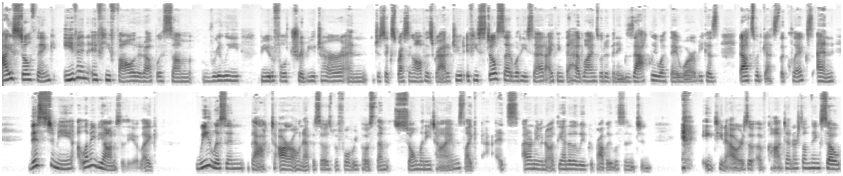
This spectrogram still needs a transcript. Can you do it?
I still think, even if he followed it up with some really beautiful tribute to her and just expressing all of his gratitude, if he still said what he said, I think the headlines would have been exactly what they were because that's what gets the clicks. And this to me, let me be honest with you, like, we listen back to our own episodes before we post them so many times. Like, it's, I don't even know, at the end of the week, we probably listen to 18 hours of, of content or something. So,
